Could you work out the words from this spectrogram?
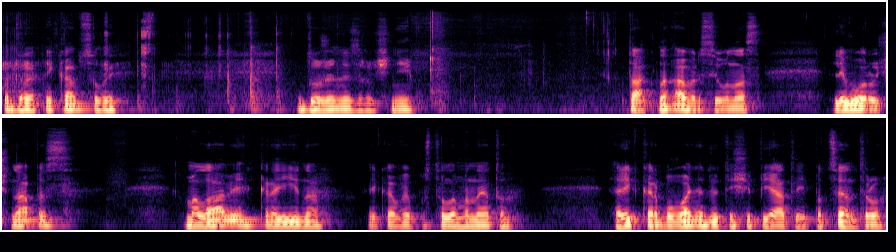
Квадратні капсули дуже незручні. Так, на аверсі у нас ліворуч напис Малаві країна, яка випустила монету. Рік карбування 2005 по центру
